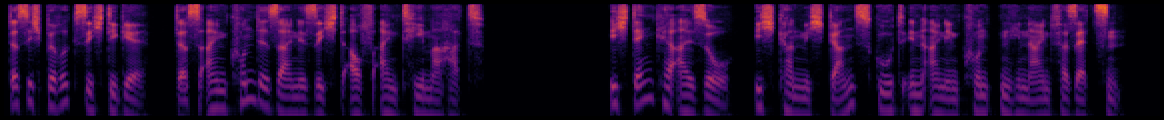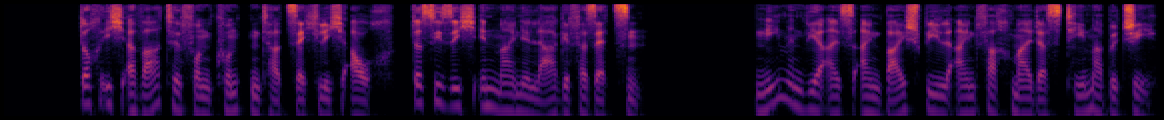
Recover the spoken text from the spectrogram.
dass ich berücksichtige, dass ein Kunde seine Sicht auf ein Thema hat. Ich denke also, ich kann mich ganz gut in einen Kunden hineinversetzen. Doch ich erwarte von Kunden tatsächlich auch, dass sie sich in meine Lage versetzen. Nehmen wir als ein Beispiel einfach mal das Thema Budget.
